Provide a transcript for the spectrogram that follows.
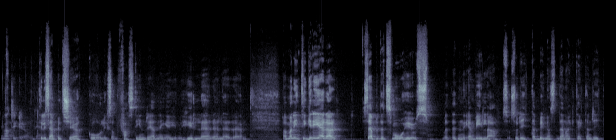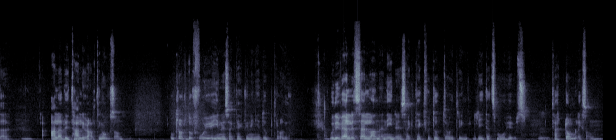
Vad tycker du om det? Till exempel kök och liksom fast inredning i hyllor eller eh, ja, man integrerar till exempel ett småhus, en, en villa, så, så ritar byggnads, den arkitekten ritar Mm. alla detaljer och allting också. Och klart, då får ju inredningsarkitekten inget uppdrag. Och det är väldigt sällan en inredningsarkitekt får ett uppdrag att rita ett småhus. Tvärtom liksom.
